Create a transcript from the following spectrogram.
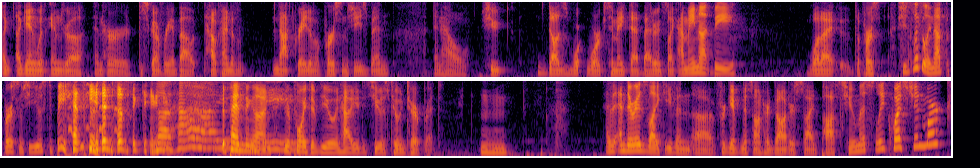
again with Indra and her discovery about how kind of not great of a person she's been, and how she does wor- work to make that better. It's like I may not be what I the person. She's literally not the person she used to be at the end of the game. Not how I depending used to on your point of view and how you choose to interpret. Mhm. And and there is like even uh, forgiveness on her daughter's side posthumously question mark,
